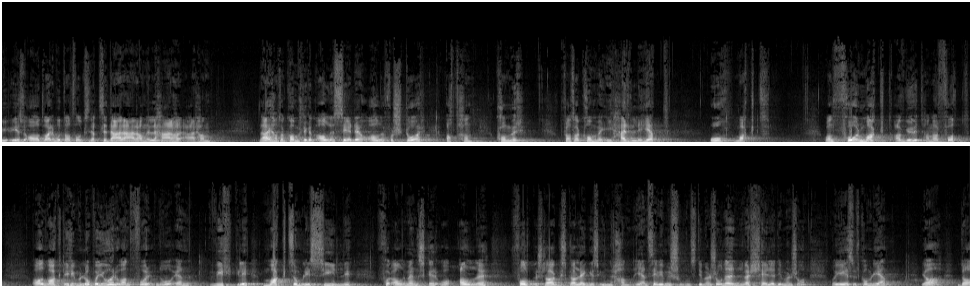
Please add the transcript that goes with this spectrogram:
Jesus advarer mot at folk sier at 'se, der er han', eller 'her er han'. Nei, han skal komme slik at alle ser det, og alle forstår at han kommer. For han skal komme i herlighet og makt. Og han får makt av Gud. Han har fått all makt i himmel og på jord, og han får nå en virkelig makt som blir synlig for alle mennesker, og alle folkeslag skal legges under han. Igjen ser vi misjonsdimensjonen, den universelle dimensjonen. Når Jesus kommer igjen, ja, da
